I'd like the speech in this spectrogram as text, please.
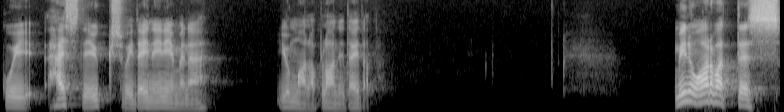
kui hästi üks või teine inimene Jumala plaani täidab minu arvates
